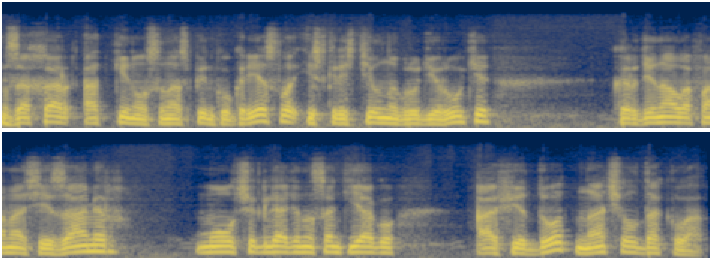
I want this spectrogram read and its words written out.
Захар откинулся на спинку кресла и скрестил на груди руки. Кардинал Афанасий замер, молча глядя на Сантьяго, а Федот начал доклад.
